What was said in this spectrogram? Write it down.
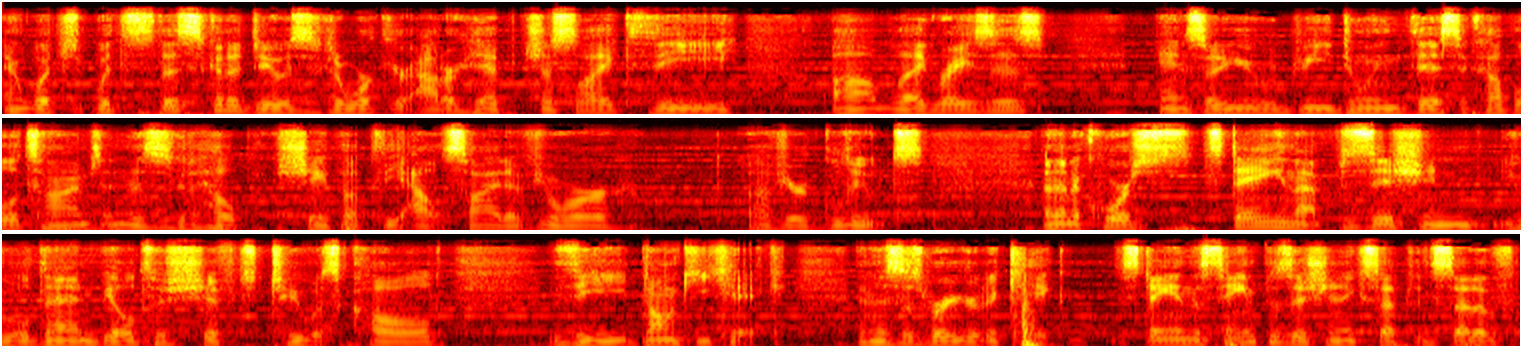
And what what's this going to do is it's going to work your outer hip just like the um, leg raises. And so you would be doing this a couple of times, and this is going to help shape up the outside of your of your glutes. And then, of course, staying in that position, you will then be able to shift to what's called the donkey kick. And this is where you're to kick, stay in the same position, except instead of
